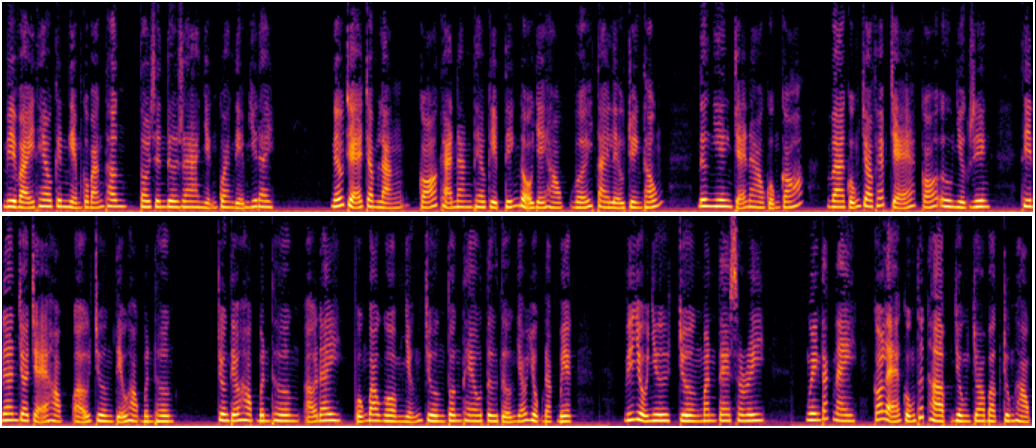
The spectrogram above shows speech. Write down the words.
Vì vậy, theo kinh nghiệm của bản thân, tôi xin đưa ra những quan điểm dưới đây. Nếu trẻ trầm lặng có khả năng theo kịp tiến độ dạy học với tài liệu truyền thống, đương nhiên trẻ nào cũng có, và cũng cho phép trẻ có ưu nhược riêng, thì nên cho trẻ học ở trường tiểu học bình thường. Trường tiểu học bình thường ở đây cũng bao gồm những trường tuân theo tư tưởng giáo dục đặc biệt, ví dụ như trường Montessori. Nguyên tắc này có lẽ cũng thích hợp dùng cho bậc trung học.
